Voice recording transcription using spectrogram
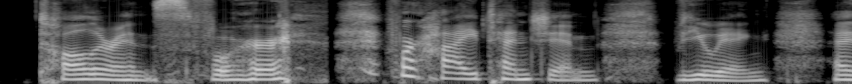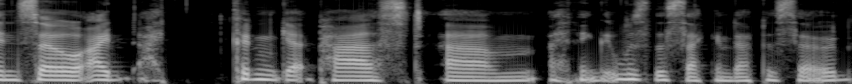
tolerance for for high tension viewing, and so I, I couldn't get past. Um, I think it was the second episode,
